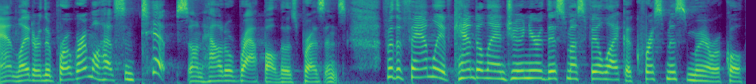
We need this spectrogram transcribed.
And later in the program, we'll have some tips on how to wrap all those presents. For the family of Ken DeLand Jr., this must feel like a Christmas miracle.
